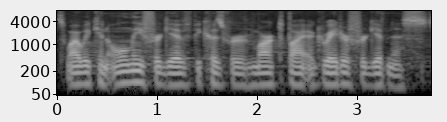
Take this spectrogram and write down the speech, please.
That's why we can only forgive because we're marked by a greater forgiveness.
